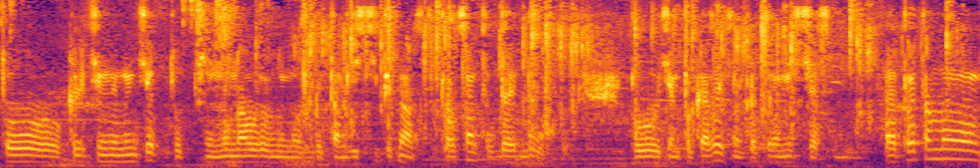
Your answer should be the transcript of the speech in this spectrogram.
то коллективный иммунитет тут ну, на уровне, может быть, там 10-15%, дай бог. По тем показателям, которые мы сейчас имеем. А поэтому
